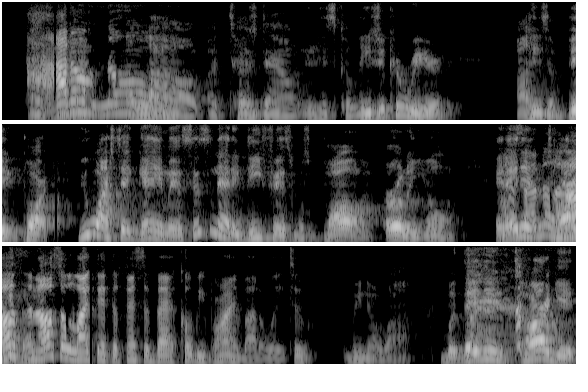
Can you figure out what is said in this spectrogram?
I don't know. Allowed a touchdown in his collegiate career uh, he's a big part. You watch that game, man. Cincinnati defense was balling early on, and they didn't target and also, and also like that defensive back Coby Bryant, by the way, too. We know why, but they didn't target.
